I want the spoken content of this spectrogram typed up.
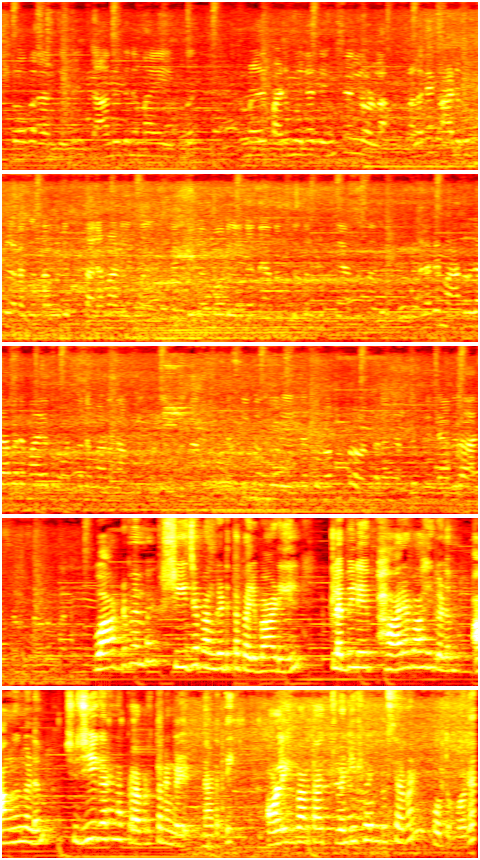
ഒക്ടോബർ രണ്ടിന് ഗാന്ധി ദിനമായ ഇന്ന് നമ്മൾ പടിമൂല ജംഗ്ഷനിലുള്ള വളരെ കാടുപിടിച്ച് കിടക്കുന്ന ഒരു സ്ഥലമാണ് ഇന്ന് മെമ്മോറിയൽ മാതൃകാപരമായ പ്രവർത്തനമാണ് വാർഡ് മെമ്പർ ഷീജ പങ്കെടുത്ത പരിപാടിയിൽ ക്ലബിലെ ഭാരവാഹികളും അംഗങ്ങളും ശുചീകരണ പ്രവർത്തനങ്ങൾ നടത്തി. ഓൺലൈൻ വാർത്ത twenty four into seven Pothencode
